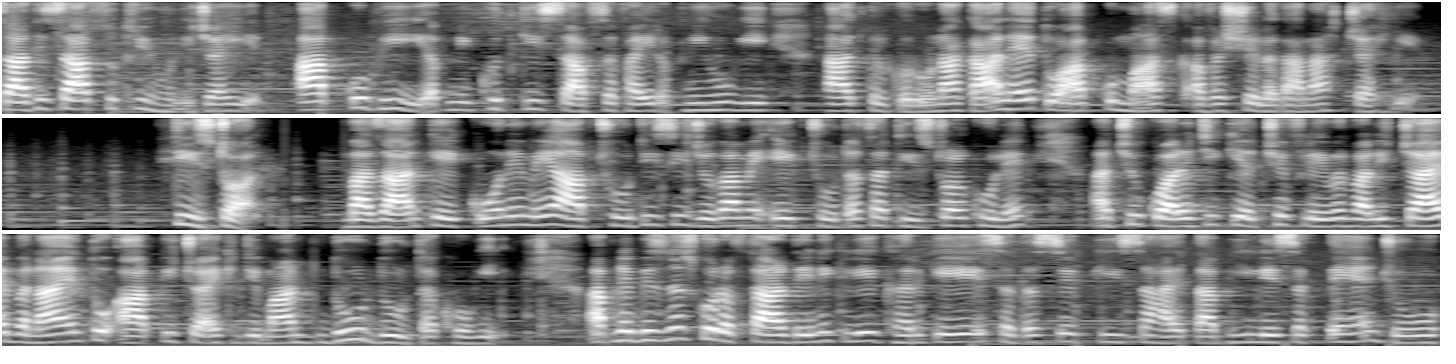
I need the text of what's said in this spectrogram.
साथ ही साफ़ सुथरी होनी चाहिए। आपको भी अपनी खुद की साफ़ सफ़ाई रखनी होगी। आजकल कोरोना काल है तो आपको मास्क अवश्य लगाना चाहिए। Tea stall. बाज़ार के कोने में आप छोटी सी जगह में एक छोटा सा टी स्टॉल खोलें, अच्छी क्वालिटी की, अच्छे फ्लेवर वाली चाय बनाएँ तो आपकी चाय की डिमांड दूर दूर तक होगी। अपने बिज़नेस को रफ्तार देने के लिए घर के सदस्य की सहायता भी ले सकते हैं, जो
